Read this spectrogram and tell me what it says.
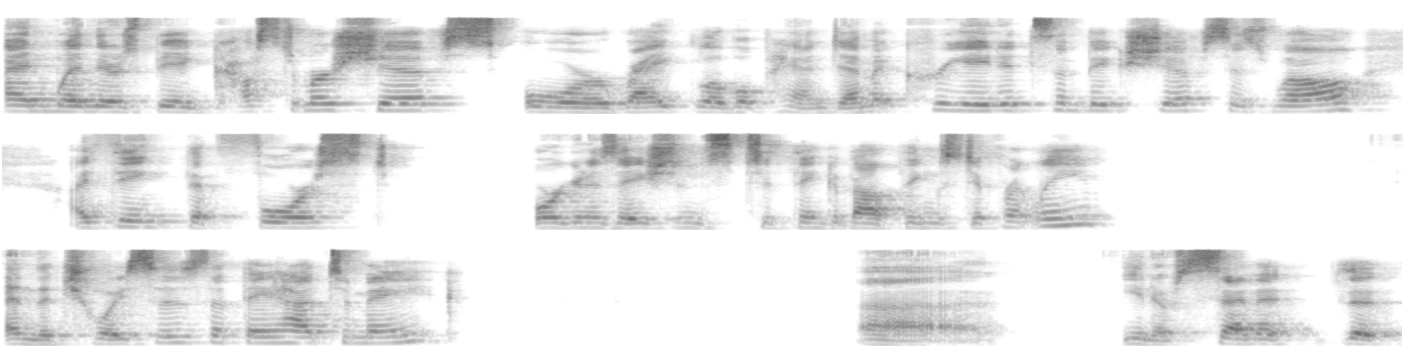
And when there's big customer shifts or right global pandemic created some big shifts as well i think that forced organizations to think about things differently and the choices that they had to make uh, you know senate the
